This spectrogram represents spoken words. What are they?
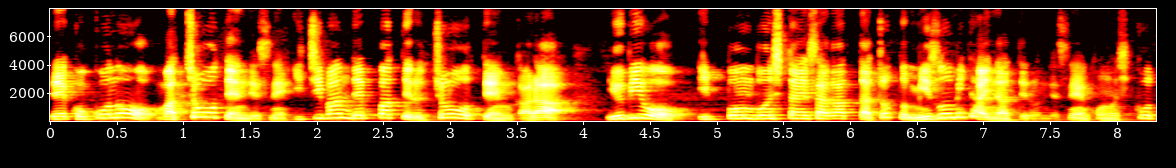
で、ここの、まあ、頂点ですね、一番出っ張ってる頂点から指を1本分下に下がったちょっと溝みたいになってるんですね。この腓骨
